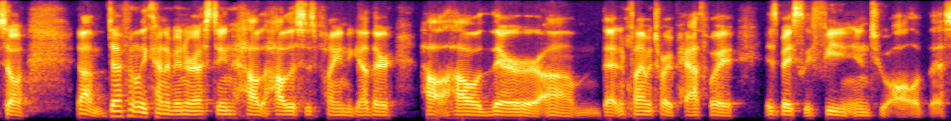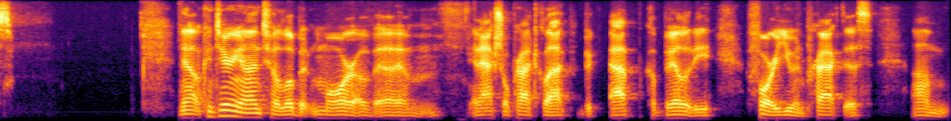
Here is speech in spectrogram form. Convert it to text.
So um, definitely kind of interesting how how this is playing together, how how their um, that inflammatory pathway is basically feeding into all of this. Now, continuing on to a little bit more of um, an actual practical ap- applicability for you in practice. Um,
